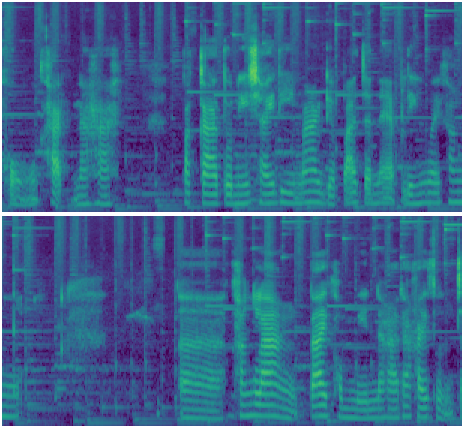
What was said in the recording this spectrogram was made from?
ผงขัดนะคะ ปากกาตัวนี้ใช้ดีมาก เดี๋ยวป้าจะแนบลิงก์ไว้ข้างข้างล่างใต้คอมเมนต์นะคะ ถ้าใครสนใจ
